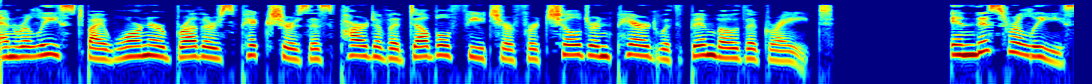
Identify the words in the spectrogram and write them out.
and released by Warner Brothers Pictures as part of a double feature for children paired with Bimbo the Great. In this release,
